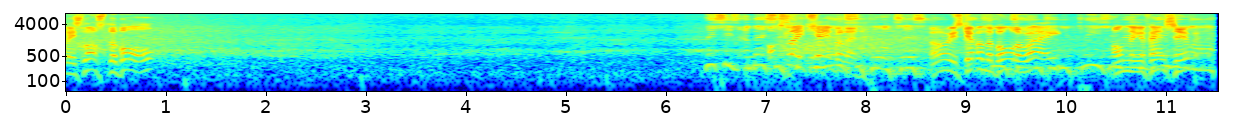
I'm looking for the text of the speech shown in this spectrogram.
Well, he's lost the ball. This is a message Oxlade Chamberlain. Oh, he's given the ball away can you please on the remain where you offensive. are,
